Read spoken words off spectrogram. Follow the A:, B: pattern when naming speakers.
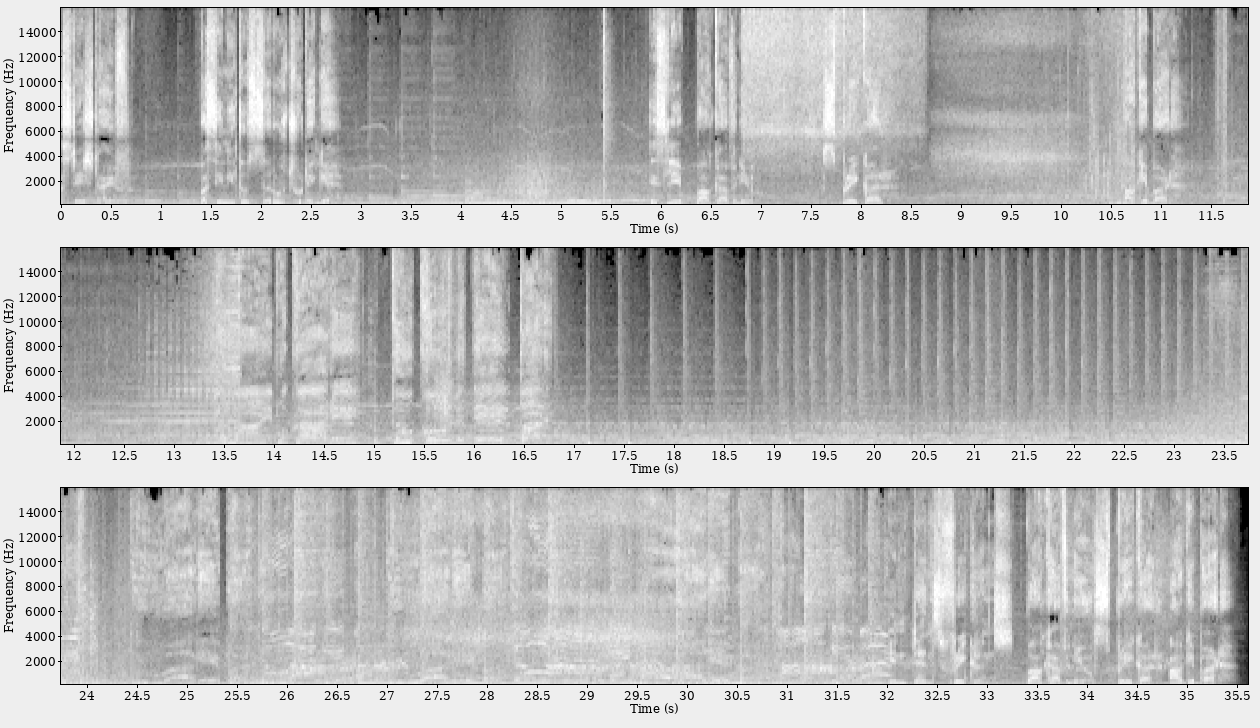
A: Stage dive पसीने तो ज़रूर छूटेंगे। इसलिए पाक एवेन्यू स्प्रे कर। आगे बढ़।
B: पुकारे, तू खोल दे
A: intense fragrance Park Avenue spray कर आगे बढ़।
